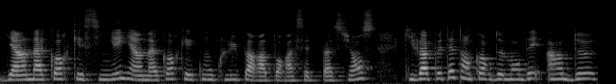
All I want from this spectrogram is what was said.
il y a un accord qui est signé, il y a un accord qui est conclu par rapport à cette patience, qui va peut-être encore demander un, deux,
